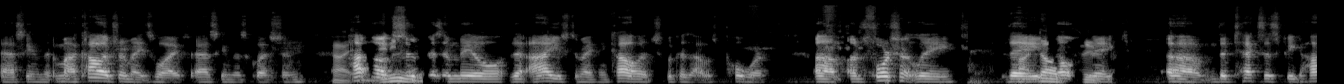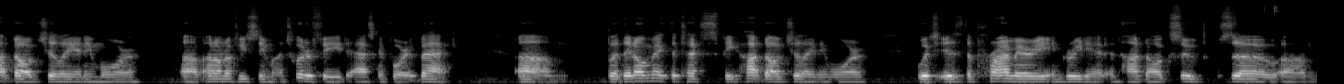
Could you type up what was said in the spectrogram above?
asking my college roommate's wife asking this question. Right. Hot dog Any... soup is a meal that I used to make in college because I was poor. Um, unfortunately, they don't soup. make um, the Texas Pete hot dog chili anymore um, I don't know if you've seen my Twitter feed asking for it back, um, but they don't make the Texas Pete hot dog chili anymore, which is the primary ingredient in hot dog soup. So um,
